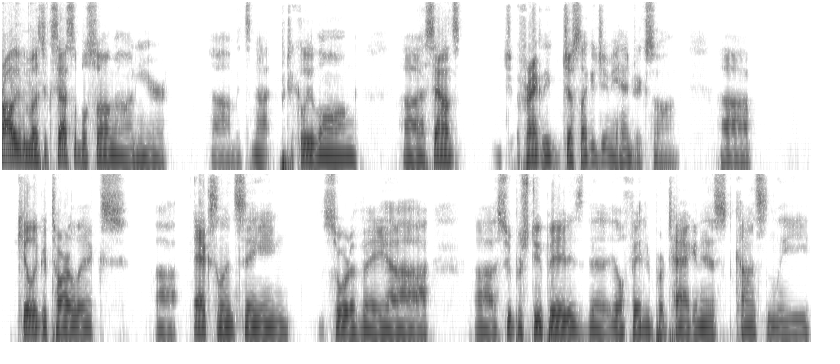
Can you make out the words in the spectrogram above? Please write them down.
Probably the most accessible song on here. Um, it's not particularly long. Uh, sounds, frankly, just like a Jimi Hendrix song. Uh, killer guitar licks, uh, excellent singing, sort of a, uh, uh, super stupid is the ill-fated protagonist constantly,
